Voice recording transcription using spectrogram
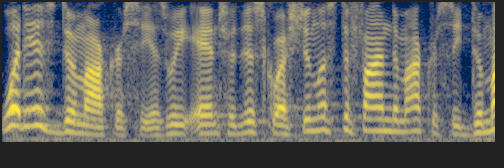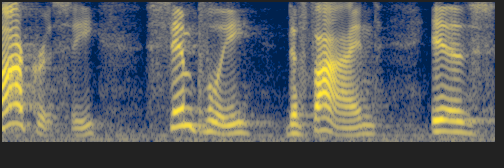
what is democracy? As we answer this question, let's define democracy. Democracy, simply defined, is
